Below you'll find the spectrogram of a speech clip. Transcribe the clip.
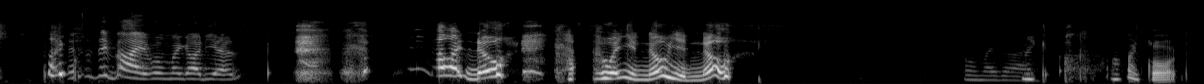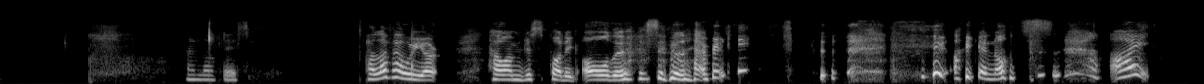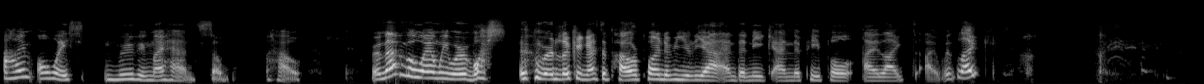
Like It's the same vibe. Oh my god, yes. now I know when you know you know. Oh my god. Like oh my god. I love this. I love how we are how I'm just spotting all the similarities. I cannot I I'm always moving my hands somehow. Remember when we were watch were looking at the PowerPoint of Yulia and Danik and the people I liked? I was like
